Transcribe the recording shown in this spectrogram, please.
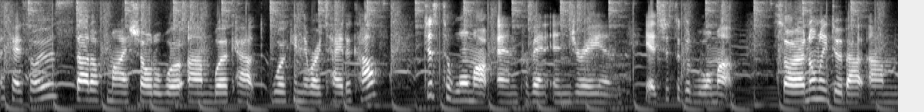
Okay, so I always start off my shoulder um, workout working the rotator cuff just to warm up and prevent injury and yeah, it's just a good warm up. So I normally do about um,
